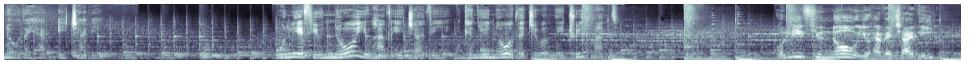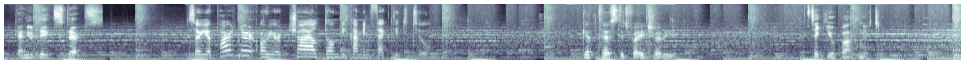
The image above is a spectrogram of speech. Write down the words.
know they have HIV. Only if you know you have HIV can you know that you will need treatment. Only if you know you have HIV can you take steps. So your partner or your child don't become infected too. Get tested for HIV. Take your partner too.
